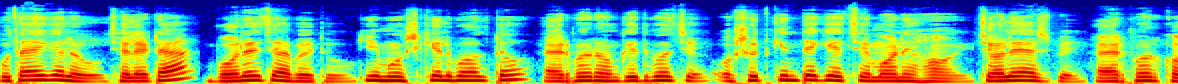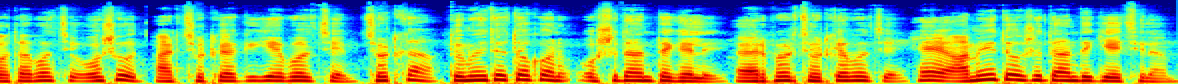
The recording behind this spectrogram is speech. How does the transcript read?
কোথায় গেল? ছেলেটা? বলে যাবে তো। কি মুশকিল বলতো? এরপর অঙ্কিত বলছে, ওষুধ কিনতে গেছে মনে হয়। চলে আসবে। এরপর কথা বলছে, ওষুধ? আর ছোটকাকে গিয়ে বলছে, ছোটকা, তুমি তো তখন ওষুধ আনতে গেলে। এরপর ছোটকা বলছে হ্যাঁ আমিও তো ওষুধ আনতে গিয়েছিলাম।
